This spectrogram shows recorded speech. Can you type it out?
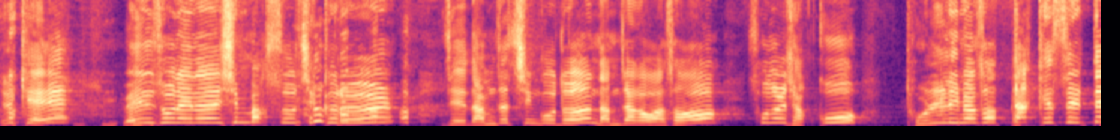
이렇게 왼손에는 심박수 체크를 이제 남자친구든 남자가 와서 손을 잡고 돌리면서 딱 했을 때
